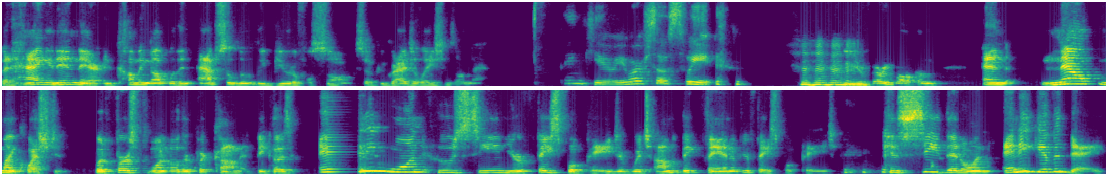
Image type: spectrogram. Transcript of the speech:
but hanging in there and coming up with an absolutely beautiful song. So, congratulations on that. Thank you. You are so sweet. You're very welcome. And now, my question. But first, one other quick comment because anyone who's seen your Facebook page, of which I'm a big fan of your Facebook page, can see that on any given day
